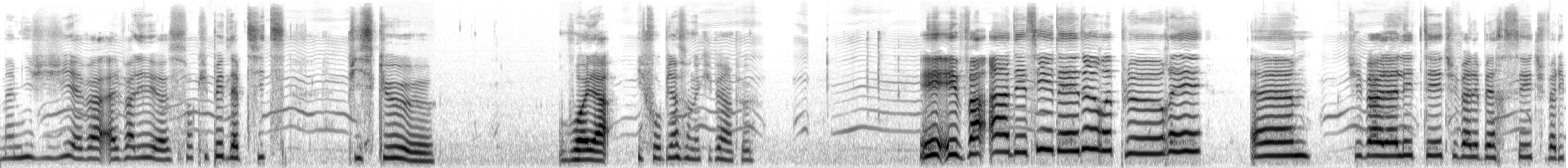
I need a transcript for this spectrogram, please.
Mamie Gigi, elle va, elle va aller euh, s'occuper de la petite. Puisque... euh, voilà, il faut bien s'en occuper un peu. Et Eva a décidé de repleurer. Euh, tu vas l'allaiter, tu vas le bercer, tu vas lui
